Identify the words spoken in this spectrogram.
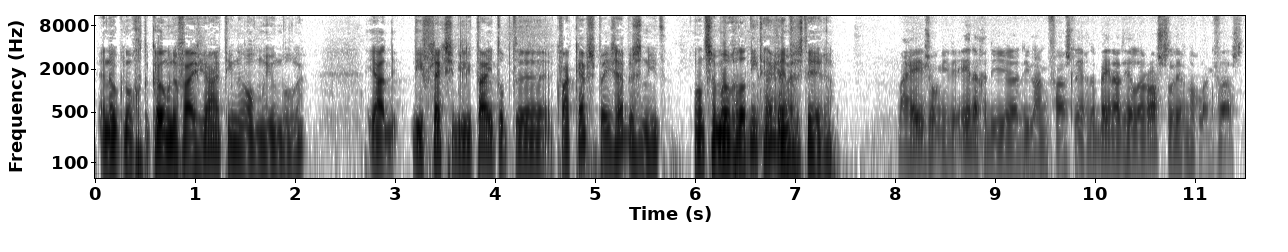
En ook nog de komende vijf jaar 10,5 miljoen dollar. Ja, die, flexibiliteit op de, qua capspace hebben ze niet. Want ze mogen dat niet herinvesteren. Maar hij is ook niet de enige die, die lang vast ligt. De bijna het hele roster ligt nog lang vast.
